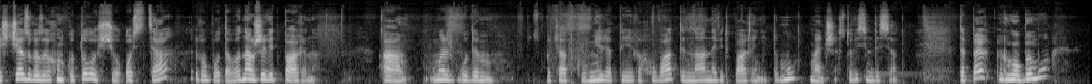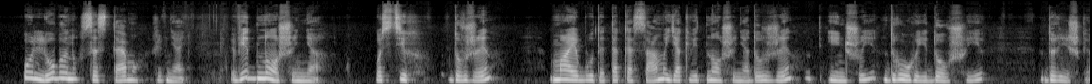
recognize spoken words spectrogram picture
Ще з розрахунку того, що ось ця робота, вона вже відпарена. А ми ж будемо спочатку міряти і рахувати на невідпареній, тому менше 180. Тепер робимо улюблену систему рівнянь. Відношення ось цих довжин має бути таке саме, як відношення довжин іншої, другої довшої доріжки.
